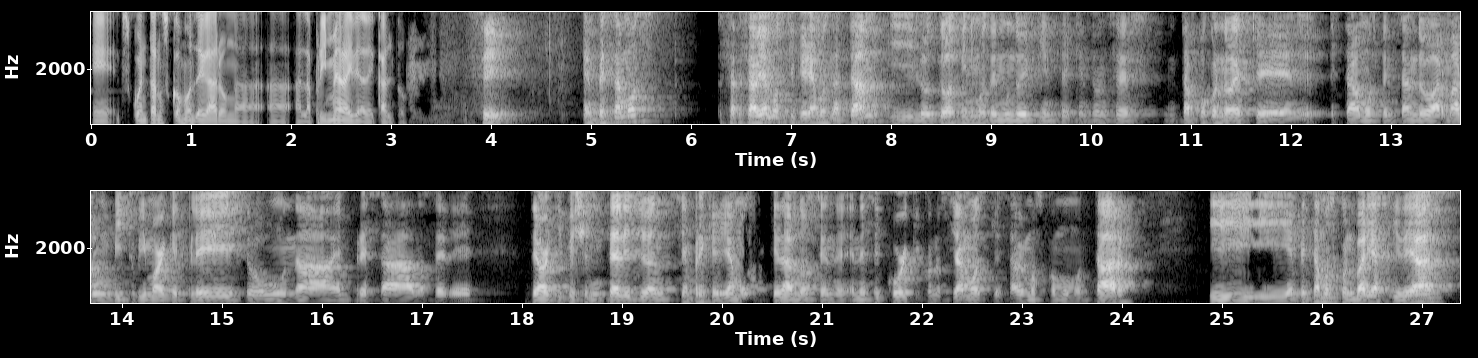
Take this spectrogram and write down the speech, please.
entonces cuéntanos cómo llegaron a, a la primera idea de Calto. Sí, empezamos sabíamos que queríamos la TAM y los dos vinimos del mundo de fintech, entonces tampoco no es que estábamos pensando armar un B2B marketplace o una empresa, no sé, de, de artificial intelligence, siempre queríamos quedarnos en, en, ese core que conocíamos, que sabemos cómo montar y empezamos con varias ideas.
